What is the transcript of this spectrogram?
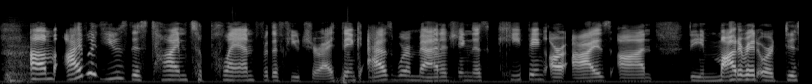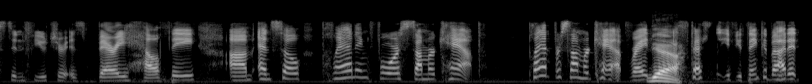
um, I would use this time to plan for the future. I think as we're managing this, keeping our eyes on the moderate or distant future is very healthy. Um, and so planning for summer camp plan for summer camp, right? Yeah. Especially if you think about it,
